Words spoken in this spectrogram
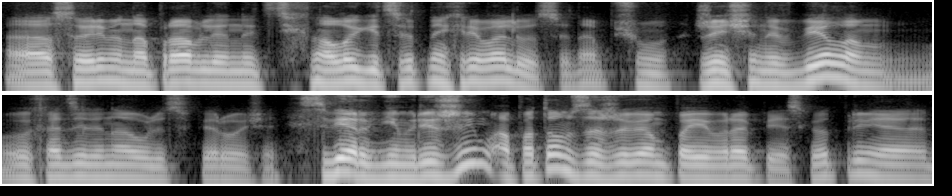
э, в свое время направлены технологии цветных революций. Да? Почему женщины в белом выходили на улицу в первую очередь. Свергнем режим, а потом заживем по-европейски. Вот пример,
